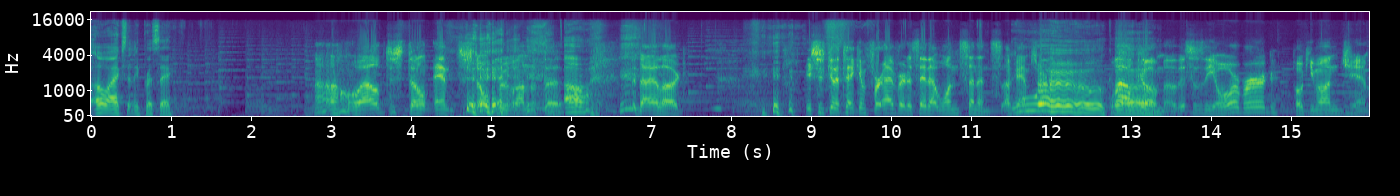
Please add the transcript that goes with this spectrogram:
Oh, I accidentally pressed A. oh well, just don't and just don't move on with the Oh. the dialogue. It's just gonna take him forever to say that one sentence. Okay, I'm sorry. Welcome. Welcome. Uh, this is the Oreburgh Pokemon Gym.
